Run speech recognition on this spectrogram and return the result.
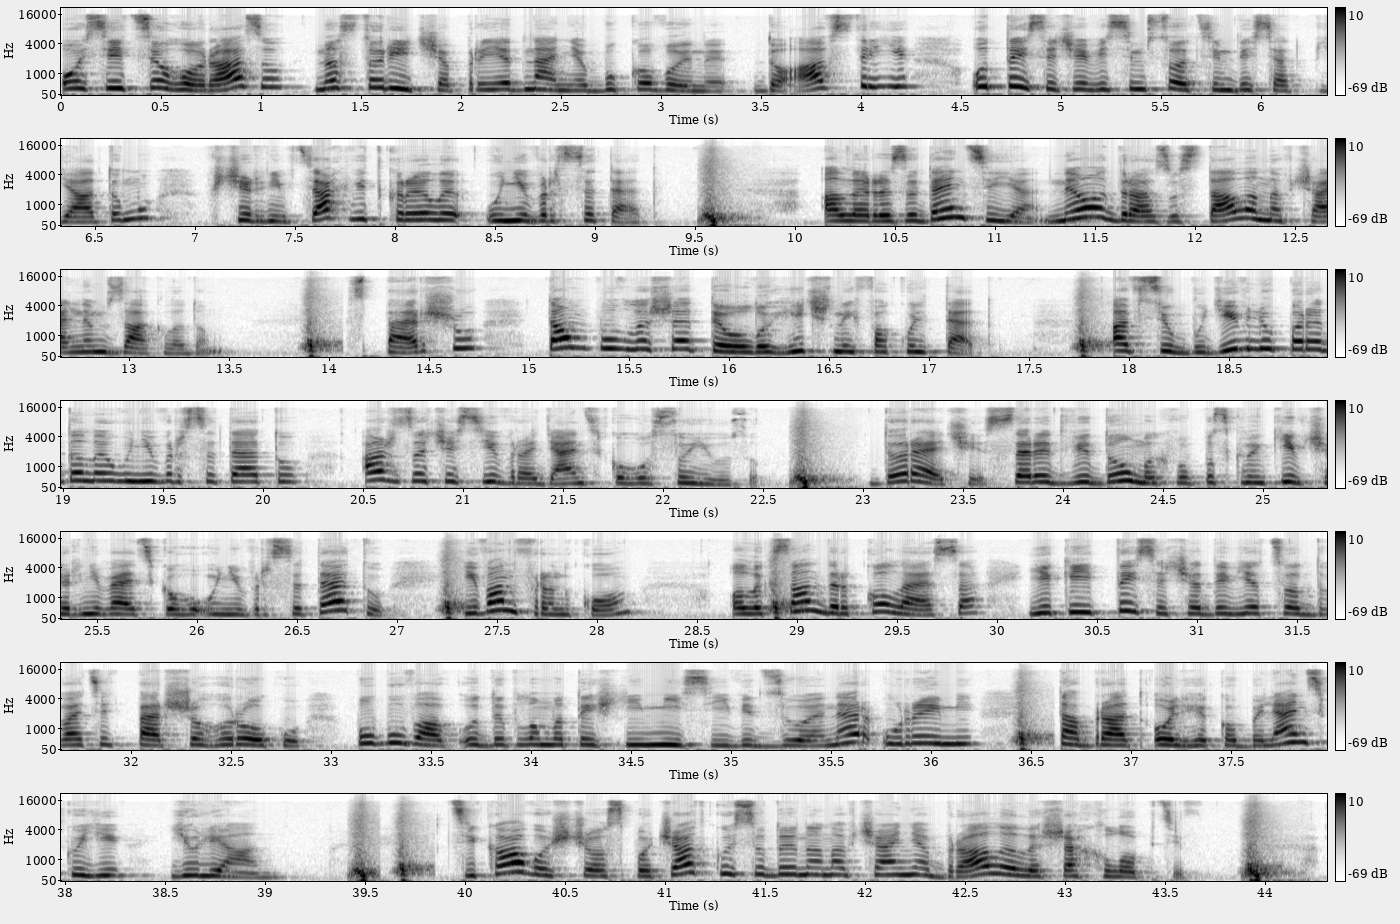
Ось і цього разу на сторіччя приєднання Буковини до Австрії у 1875-му в Чернівцях відкрили університет. Але резиденція не одразу стала навчальним закладом. Спершу там був лише теологічний факультет, а всю будівлю передали університету аж за часів Радянського Союзу. До речі, серед відомих випускників Чернівецького університету Іван Франко, Олександр Колеса, який 1921 року побував у дипломатичній місії від ЗУНР у Римі, та брат Ольги Кобилянської Юліан. Цікаво, що спочатку сюди на навчання брали лише хлопців.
